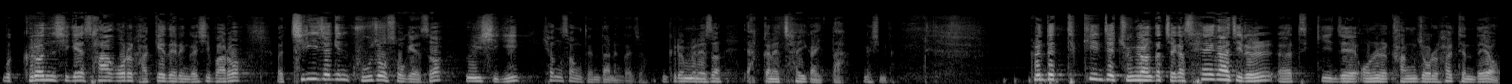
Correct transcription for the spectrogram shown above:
뭐 그런 식의 사고를 갖게 되는 것이 바로 지리적인 구조 속에서 의식이 형성된다는 거죠. 그런 면에서 약간의 차이가 있다. 것입니다. 그런데 특히 이제 중요한 것 제가 세 가지를 어, 특히 이제 오늘 강조를 할 텐데요.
